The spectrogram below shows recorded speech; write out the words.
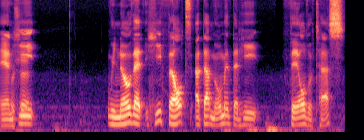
and he. We know that he felt at that moment that he failed with Tess.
